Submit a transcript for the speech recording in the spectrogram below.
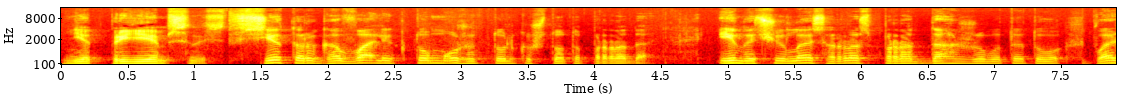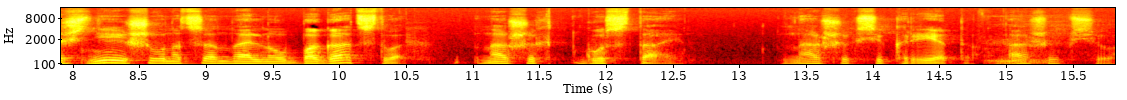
нет преемственности. Все торговали, кто может только что-то продать. И началась распродажа вот этого важнейшего национального богатства наших гостайн, наших секретов, наших все.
